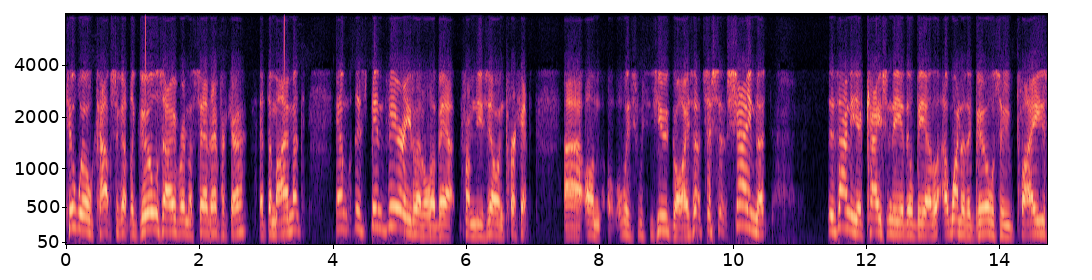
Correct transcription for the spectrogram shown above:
two World Cups. We've got the girls over in South Africa at the moment, and there's been very little about from New Zealand cricket uh, on with, with you guys. It's just a shame that there's only occasionally there'll be a, a, one of the girls who plays,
